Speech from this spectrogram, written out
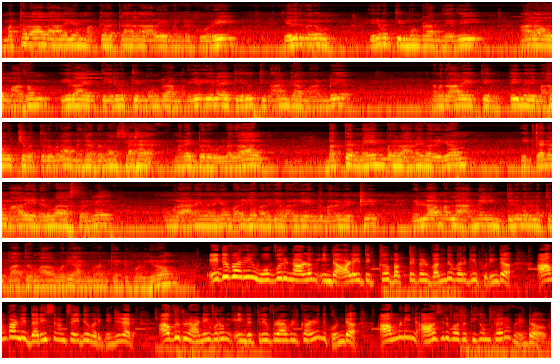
மக்களால் ஆலயம் மக்களுக்காக ஆலயம் என்று கூறி எதிர்வரும் இருபத்தி மூன்றாம் தேதி ஆறாவது மாதம் ஈராயிரத்தி இருபத்தி மூன்றாம் ஈராயிரத்தி இருபத்தி நான்காம் ஆண்டு நமது ஆலயத்தின் தீமிதி மக உற்சவ திருவிழா மிக விமர்சையாக நடைபெற உள்ளதால் பக்தர் மேன்பர்கள் அனைவரையும் இக்கணம் ஆலய நிர்வாகஸ்தர்கள் உங்கள் அனைவரையும் வருக வருக வருக என்று வரவேற்று எல்லாமல்ல அன்னையின் திருவருளுக்கு பாத்திரமாகும்படி அன்புடன் கேட்டுக்கொள்கிறோம். இதுவரை ஒவ்வொரு நாளும் இந்த ஆலயத்திற்கு பக்தர்கள் வந்து வருகை புரிந்து அம்பாளை தரிசனம் செய்து வருகின்றனர். அவர்கள் அனைவரும் இந்த திருவிழாவில் கலந்து கொண்டு அம்மனின் ஆசிர்வாதத்தையும் பெற வேண்டும்.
